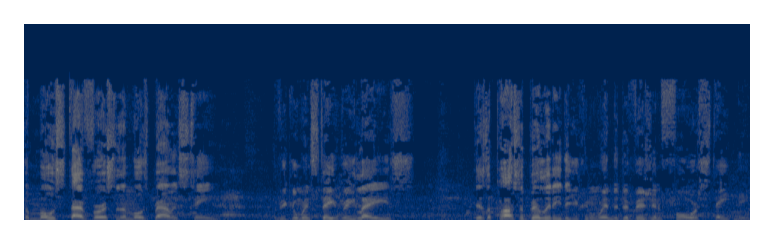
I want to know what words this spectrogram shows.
the most diverse and the most balanced team. If you can win state relays, there's a possibility that you can win the Division Four state meet.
